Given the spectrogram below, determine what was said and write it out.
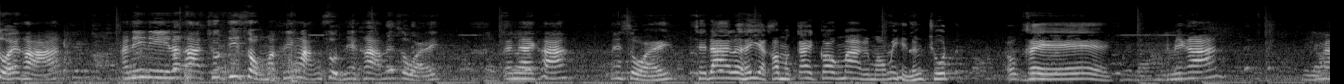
สวยค่ะ อันนี้ดีนะคะ ชุดที่ส่งมาคลิ้งหลังสุดเนี่ยค่ะแม่สวย เป็นไงคะแม่สวยใช้ได้เลยให้อย่าเข้ามาใกล้กล้องมากเลยมองไม่เห็นทั้งชุด โอเค เห็นไหมคะเห็นไหม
